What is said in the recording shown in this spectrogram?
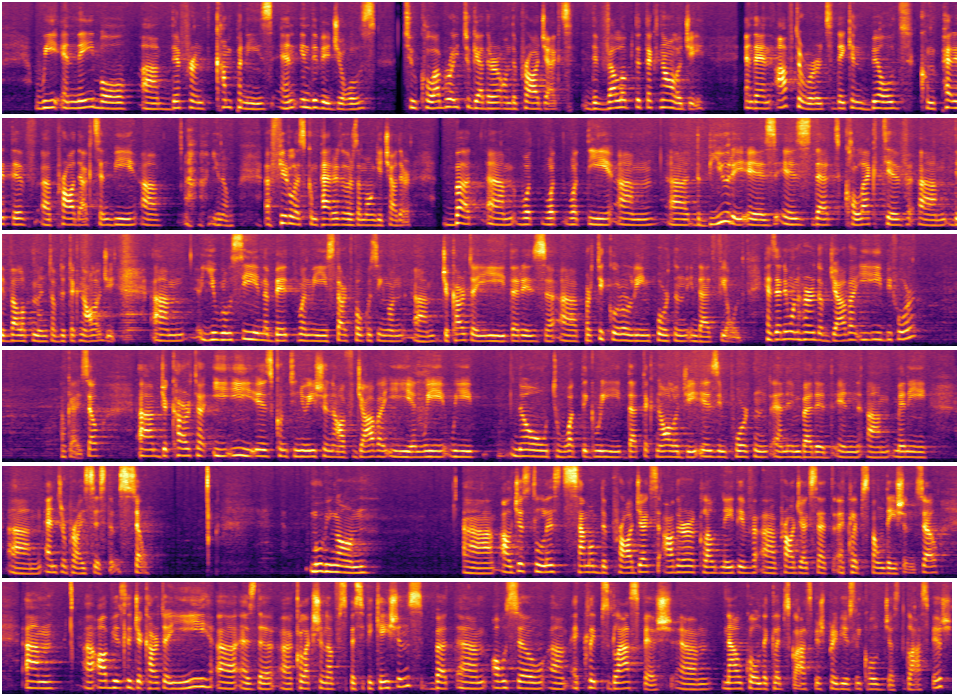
we enable um, different companies and individuals to collaborate together on the project, develop the technology, and then afterwards they can build competitive uh, products and be, uh, you know, uh, fearless competitors among each other. But um, what, what, what the, um, uh, the beauty is, is that collective um, development of the technology. Um, you will see in a bit when we start focusing on um, Jakarta EE that is uh, particularly important in that field. Has anyone heard of Java EE before? Okay, so um, Jakarta EE is continuation of Java EE and we, we know to what degree that technology is important and embedded in um, many um, enterprise systems. So Moving on, uh, I'll just list some of the projects, other cloud native uh, projects at Eclipse Foundation. So um, uh, obviously Jakarta EE uh, as the uh, collection of specifications, but um, also um, Eclipse Glassfish, um, now called Eclipse Glassfish, previously called just Glassfish,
